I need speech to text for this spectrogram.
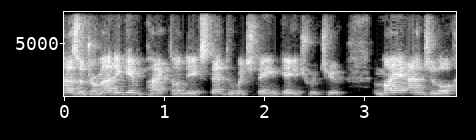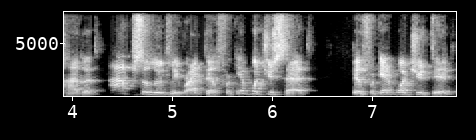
has a dramatic impact on the extent to which they engage with you. Maya Angelou had it absolutely right. They'll forget what you said, they'll forget what you did,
